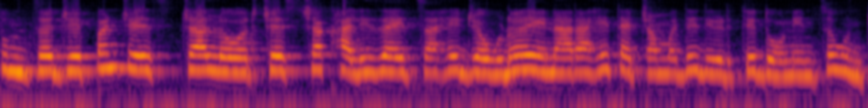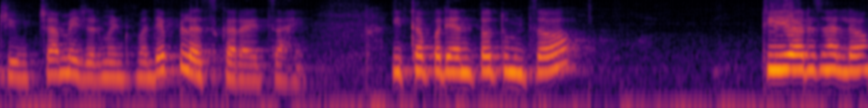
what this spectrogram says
तुमचं जे पण चेस्टच्या लोअर चेस्टच्या खाली जायचं आहे जेवढं येणार आहे त्याच्यामध्ये दीड ते दोन इंच उंचीच्या मेजरमेंटमध्ये प्लस करायचं आहे. इथंपर्यंत तुमचं क्लिअर झालं.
